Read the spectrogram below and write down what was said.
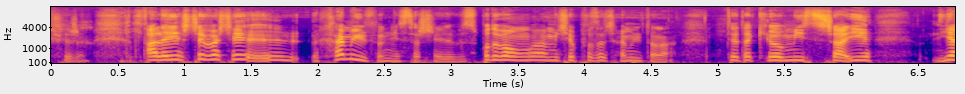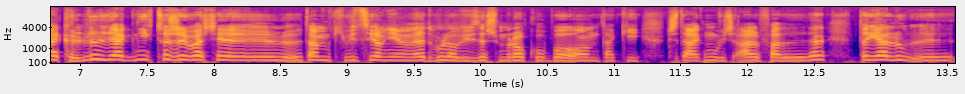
Świeżym. Ale jeszcze właśnie y, Hamilton mnie strasznie spodobał mi się postać Hamiltona. To takiego mistrza i jak, jak niektórzy właśnie y, tam kibicują, nie wiem, Red Bullowi w zeszłym roku, bo on taki, czy tak jak mówisz, alfa, to ja y,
